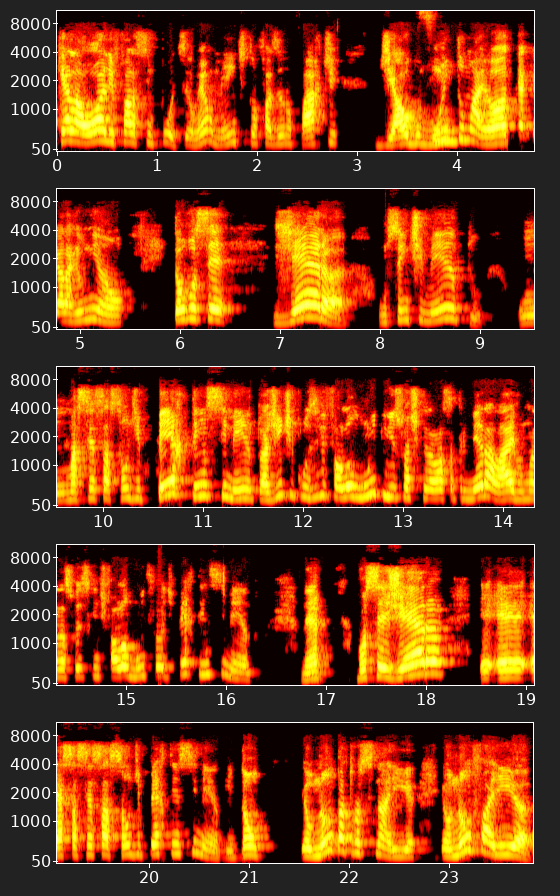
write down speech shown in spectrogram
que ela olha e fala assim, putz, eu realmente estou fazendo parte de algo Sim. muito maior do que aquela reunião. Então você gera um sentimento, uma sensação de pertencimento. A gente, inclusive, falou muito isso, acho que na nossa primeira live, uma das coisas que a gente falou muito foi de pertencimento. Né? Você gera é, é, essa sensação de pertencimento. Então, eu não patrocinaria, eu não faria,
